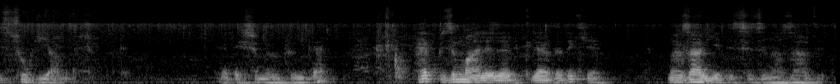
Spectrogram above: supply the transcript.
biz çok iyi anlaştık. Eşim öldüğünde hep bizim mahallelerdekiler dedi ki nazar yedi sizi nazar dedi.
